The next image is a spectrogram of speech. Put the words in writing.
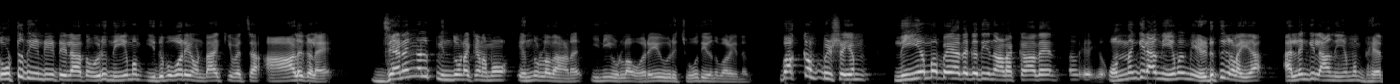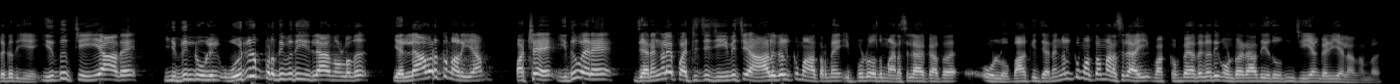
തൊട്ട് തീണ്ടിയിട്ടില്ലാത്ത ഒരു നിയമം ഇതുപോലെ ഉണ്ടാക്കി വെച്ച ആളുകളെ ജനങ്ങൾ പിന്തുണയ്ക്കണമോ എന്നുള്ളതാണ് ഇനിയുള്ള ഒരേ ഒരു ചോദ്യം എന്ന് പറയുന്നത്. വക്കഫ് വിഷയം നിയമ ഭേദഗതി നടക്കാതെ ഒന്നെങ്കിൽ ആ നിയമം എടുത്തു കളയുക അല്ലെങ്കിൽ ആ നിയമം ഭേദഗതി ചെയ്യുക. ഇത് ചെയ്യാതെ ഇതിന്റെ ഉള്ളിൽ ഒരു പ്രതിവിധി ഇല്ല എന്നുള്ളത് എല്ലാവർക്കും അറിയാം. പക്ഷേ ഇതുവരെ ജനങ്ങളെ പറ്റിച്ച് ജീവിച്ച ആളുകൾക്ക് മാത്രമേ ഇപ്പോഴും അത് മനസ്സിലാക്കാത്ത ഉള്ളൂ. ബാക്കി ജനങ്ങൾക്ക് മൊത്തം മനസ്സിലായി വക്ക ഭേദഗതി കൊണ്ടുവരാതെ ഇതൊന്നും ചെയ്യാൻ കഴിയില്ല എന്നുള്ളത്.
